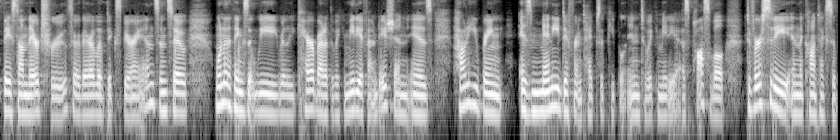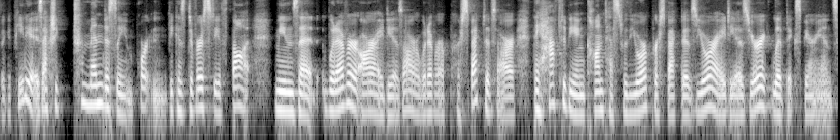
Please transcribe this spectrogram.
based on their truth or their lived experience. And so one of the things that we really care about at the Wikimedia Foundation is how do you bring as many different types of people into Wikimedia as possible. Diversity in the context of Wikipedia is actually tremendously important because diversity of thought means that whatever our ideas are, whatever our perspectives are, they have to be in contest with your perspectives, your ideas, your lived experience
